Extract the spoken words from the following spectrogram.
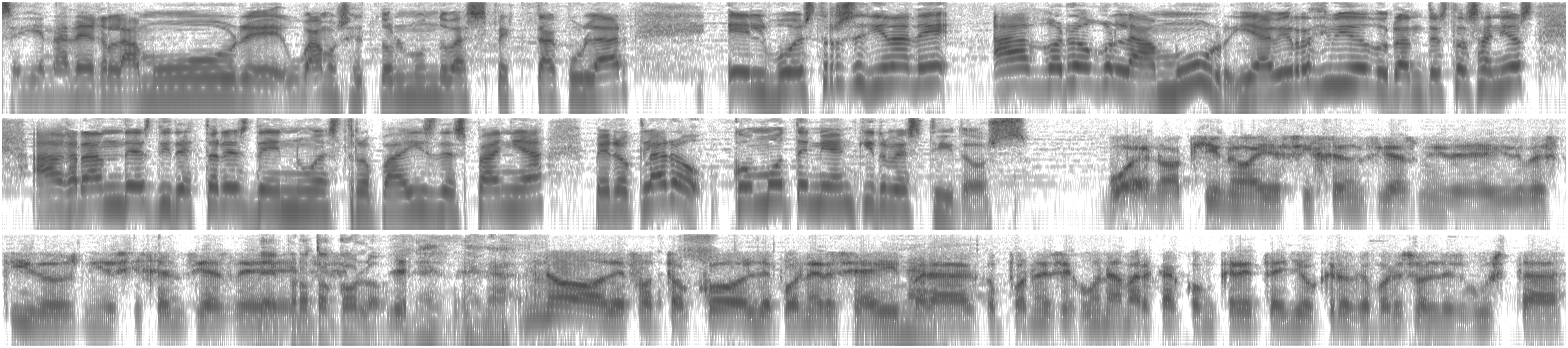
se llena de glamour, eh, vamos, eh, todo el mundo va espectacular, el vuestro se llena de agroglamour y habéis recibido durante estos años a grandes directores de nuestro país, de España, pero claro, ¿cómo tenían que ir vestidos? Bueno, aquí no hay exigencias ni de ir vestidos, ni exigencias de... De protocolo. de- no, de fotocall, de ponerse ahí para ponerse con una marca concreta. y Yo creo que por eso les gusta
